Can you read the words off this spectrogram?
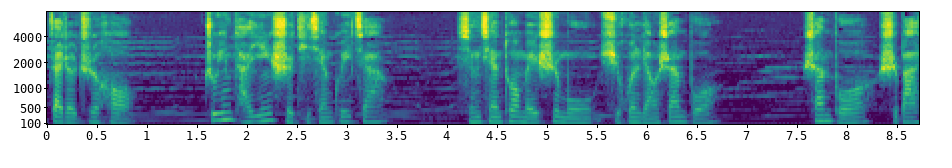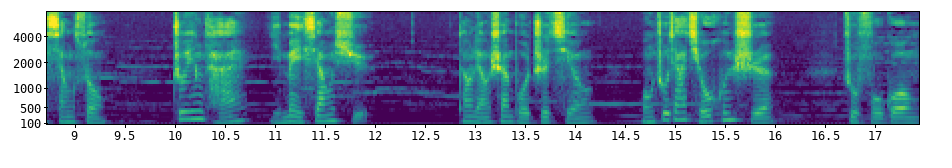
在这之后。祝英台因事提前归家，行前托梅师母许婚梁山伯。山伯十八相送，祝英台以妹相许。当梁山伯知情往祝家求婚时，祝福公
